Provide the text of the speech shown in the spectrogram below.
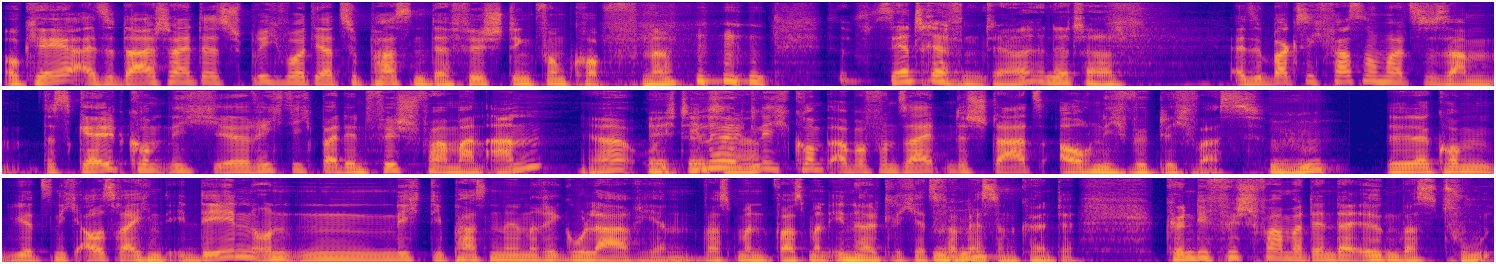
Okay, also da scheint das Sprichwort ja zu passen. Der Fisch stinkt vom Kopf, ne? Sehr treffend, ja, in der Tat. Also Bax, ich fasse nochmal zusammen. Das Geld kommt nicht äh, richtig bei den Fischfarmern an, ja, und richtig, inhaltlich ja. kommt aber von Seiten des Staats auch nicht wirklich was. Mhm. Äh, da kommen jetzt nicht ausreichend Ideen und nicht die passenden Regularien, was man, was man inhaltlich jetzt mhm. verbessern könnte. Können die Fischfarmer denn da irgendwas tun?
